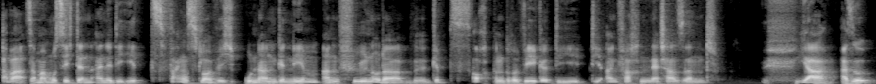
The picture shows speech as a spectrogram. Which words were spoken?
Aber sag mal, muss sich denn eine Diät zwangsläufig unangenehm anfühlen oder äh, gibt es auch andere Wege, die, die einfach netter sind? Ja, also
